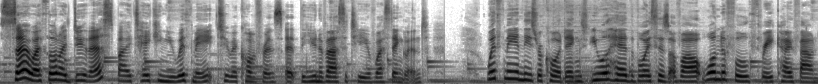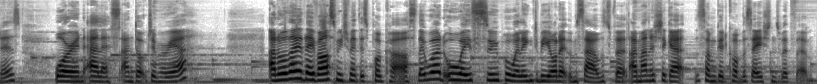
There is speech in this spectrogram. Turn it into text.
So, I thought I'd do this by taking you with me to a conference at the University of West England. With me in these recordings, you will hear the voices of our wonderful three co founders, Warren, Ellis, and Dr. Maria. And although they've asked me to make this podcast, they weren't always super willing to be on it themselves, but I managed to get some good conversations with them.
